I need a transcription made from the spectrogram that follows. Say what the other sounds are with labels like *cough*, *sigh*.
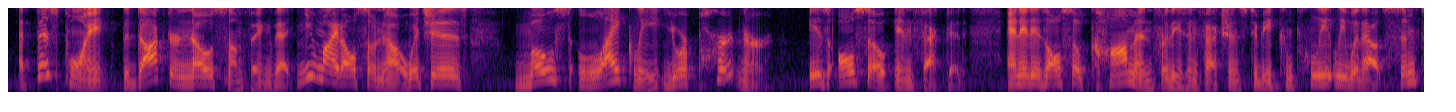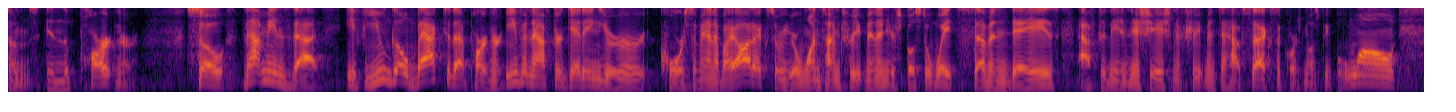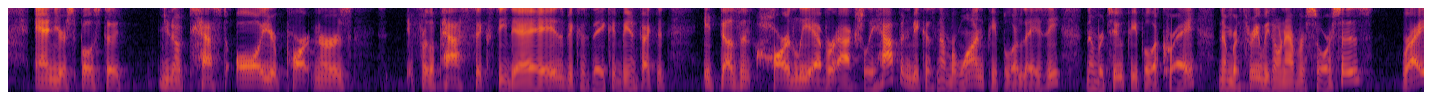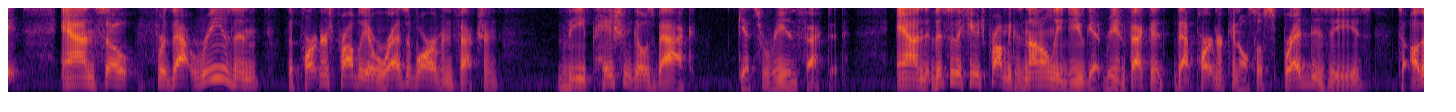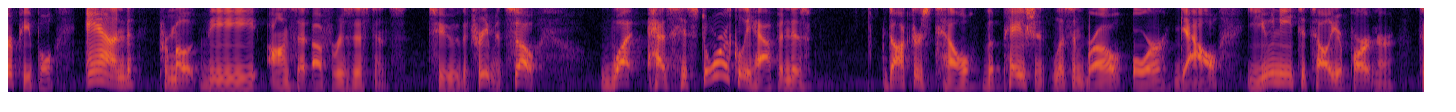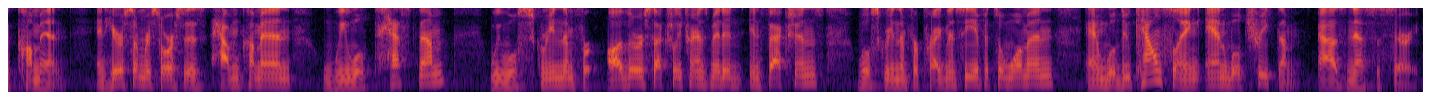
At this point, the doctor knows something that you might also know, which is most likely your partner is also infected. And it is also common for these infections to be completely without symptoms in the partner. So that means that if you go back to that partner, even after getting your course of antibiotics or your one time treatment, and you're supposed to wait seven days after the initiation of treatment to have sex, of course, most people won't, and you're supposed to you know, test all your partners for the past 60 days because they could be infected. It doesn't hardly ever actually happen because number one, people are lazy. Number two, people are cray. Number three, we don't have resources, right? And so, for that reason, the partner's probably a reservoir of infection. The patient goes back, gets reinfected. And this is a huge problem because not only do you get reinfected, that partner can also spread disease to other people and promote the onset of resistance to the treatment. So, what has historically happened is doctors tell the patient, listen, bro or gal, you need to tell your partner to come in and here are some resources. Have them come in. We will test them. We will screen them for other sexually transmitted infections. We'll screen them for pregnancy if it's a woman, and we'll do counseling and we'll treat them as necessary.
